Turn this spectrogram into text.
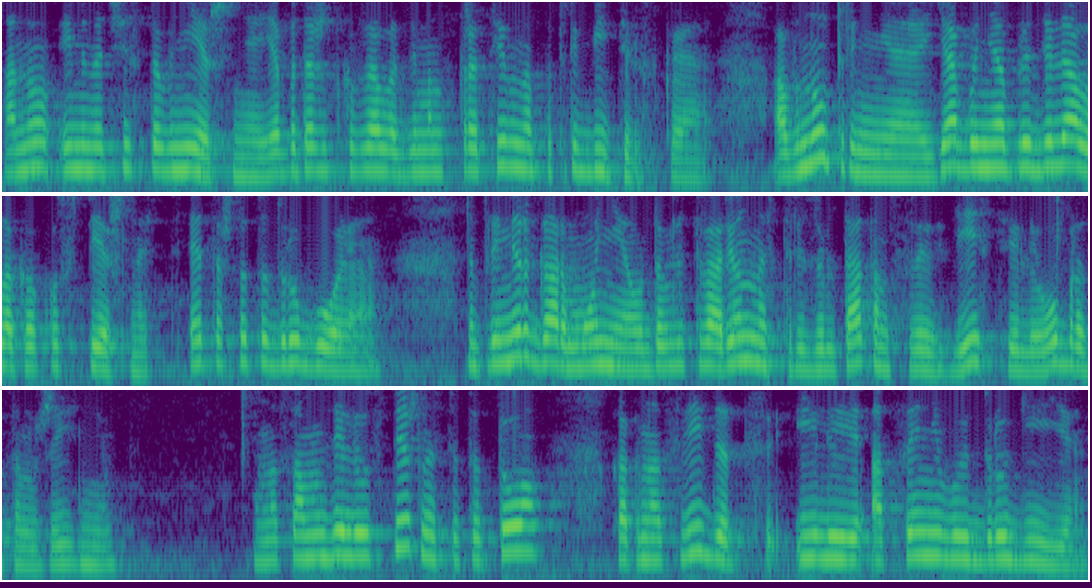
оно именно чисто внешнее, я бы даже сказала демонстративно-потребительское. А внутреннее я бы не определяла как успешность, это что-то другое. Например, гармония, удовлетворенность результатом своих действий или образом жизни. На самом деле успешность – это то, как нас видят или оценивают другие.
